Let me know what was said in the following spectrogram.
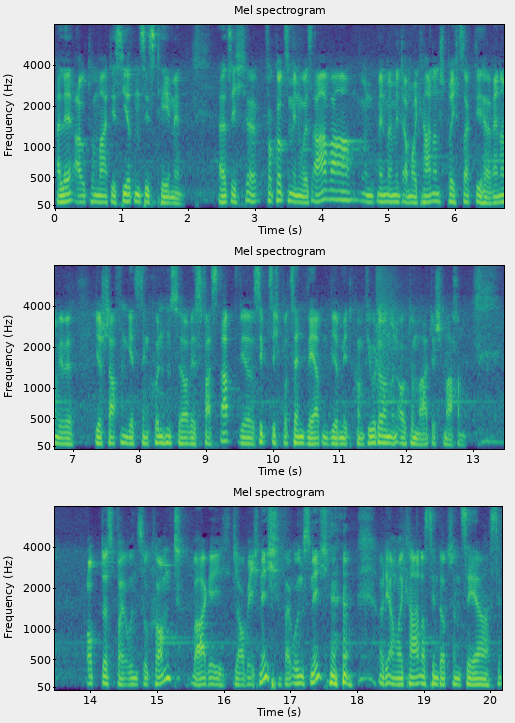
alle automatisierten Systeme. Als ich äh, vor kurzem in den USA war und wenn man mit Amerikanern spricht, sagt die Herr Renner, wir, wir schaffen jetzt den Kundenservice fast ab. Wir 70 Prozent werden wir mit Computern und automatisch machen. Ob das bei uns so kommt, wage ich, glaube ich nicht. Bei uns nicht. Aber die Amerikaner sind dort schon sehr, sehr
